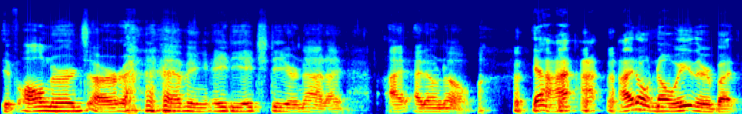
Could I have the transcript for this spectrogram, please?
if all nerds are having ADHD or not. I I, I don't know. Yeah, I, I, I don't know either, but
